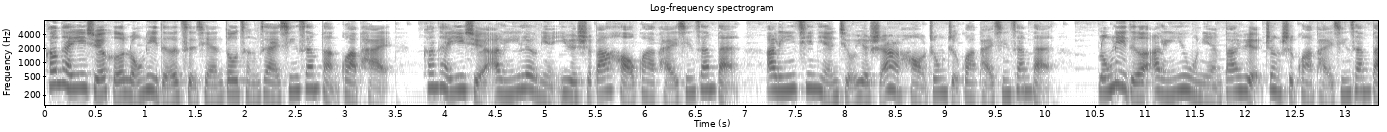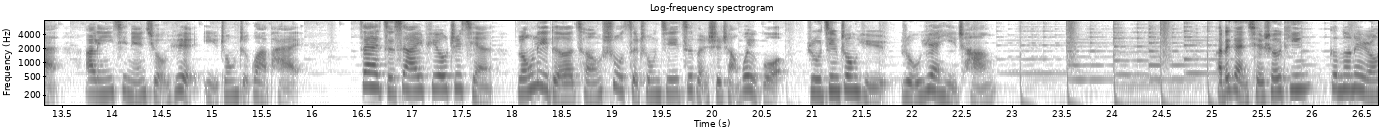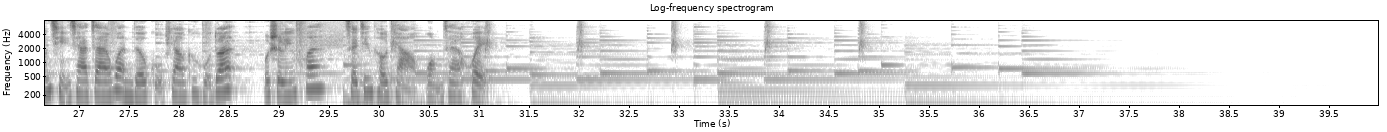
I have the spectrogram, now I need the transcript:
康泰医学和隆立德此前都曾在新三板挂牌。康泰医学二零一六年一月十八号挂牌新三板，二零一七年九月十二号终止挂牌新三板。隆立德二零一五年八月正式挂牌新三板，二零一七年九月已终止挂牌。在此次 IPO 之前，隆立德曾数次冲击资本市场未果，如今终于如愿以偿。好的，感谢收听，更多内容请下载万德股票客户端。我是林欢，财经头条，我们再会。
